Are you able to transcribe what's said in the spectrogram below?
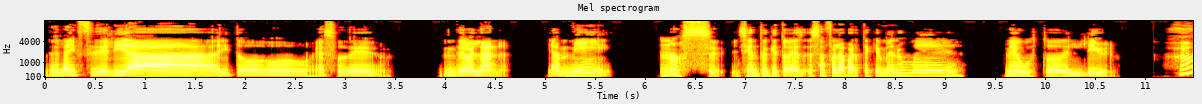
de la infidelidad y todo eso de, de Olana. Y a mí, no sé, siento que toda es- esa fue la parte que menos me, me gustó del libro. Ah,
